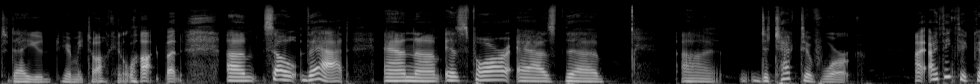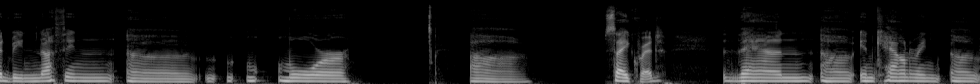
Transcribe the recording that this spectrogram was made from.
today you'd hear me talking a lot. But um, so that, and um, as far as the uh, detective work, I, I, think there could be nothing uh, m- more uh, sacred than uh, encountering uh,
